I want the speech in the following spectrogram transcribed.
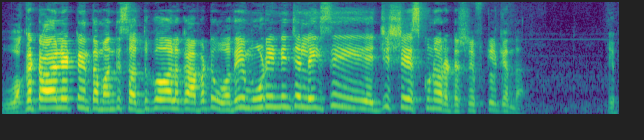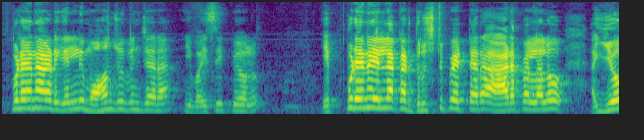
ఒక టాయిలెట్ ఇంతమంది సర్దుకోవాలి కాబట్టి ఉదయం మూడింటి నుంచే లేచి అడ్జస్ట్ చేసుకున్నారట షిఫ్ట్ల కింద. ఎప్పుడైనా అక్కడికి వెళ్ళి మొహం చూపించారా ఈ వైసీపీ వాళ్ళు ఎప్పుడైనా వెళ్ళి అక్కడ దృష్టి పెట్టారా? ఆడపిల్లలు అయ్యో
